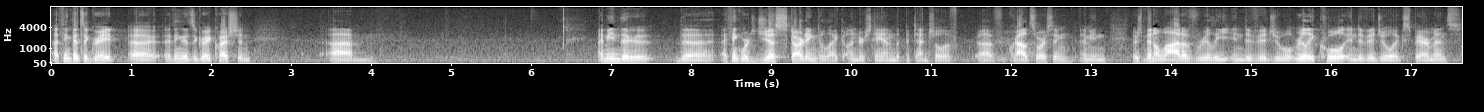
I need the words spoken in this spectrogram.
I think that's a great. Uh, I think that's a great question. Um, I mean, the the I think we're just starting to like understand the potential of of crowdsourcing. I mean, there's been a lot of really individual, really cool individual experiments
